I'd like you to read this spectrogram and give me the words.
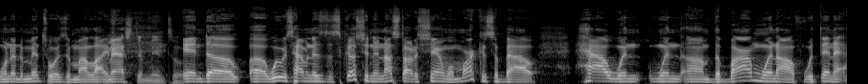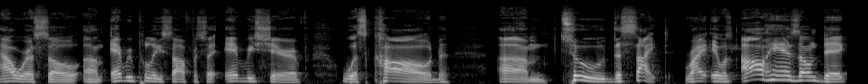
one of the mentors in my life. Master mentor. And uh, uh, we was having this discussion, and I started sharing with Marcus about how when when um, the bomb went off within an hour or so, um, every police officer, every sheriff was called um, to the site. Right, it was all hands on deck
